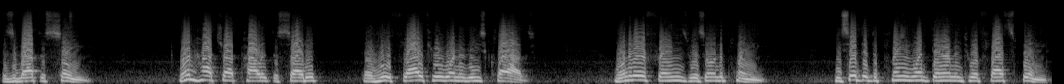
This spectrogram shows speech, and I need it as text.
is about the same. One hotshot pilot decided that he'd fly through one of these clouds. One of our friends was on the plane. He said that the plane went down into a flat spin,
